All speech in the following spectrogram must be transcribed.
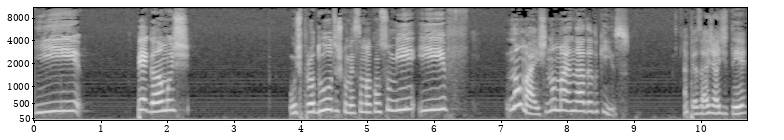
E pegamos os produtos, começamos a consumir e não mais, não mais nada do que isso. Apesar já de ter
